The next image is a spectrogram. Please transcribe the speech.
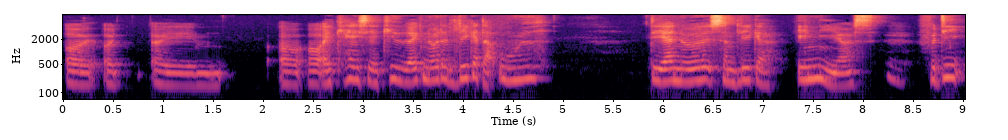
Og, og, og, øhm, og, og Akasia-arkivet er ikke noget, der ligger derude. Det er noget, som ligger inde i os, fordi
